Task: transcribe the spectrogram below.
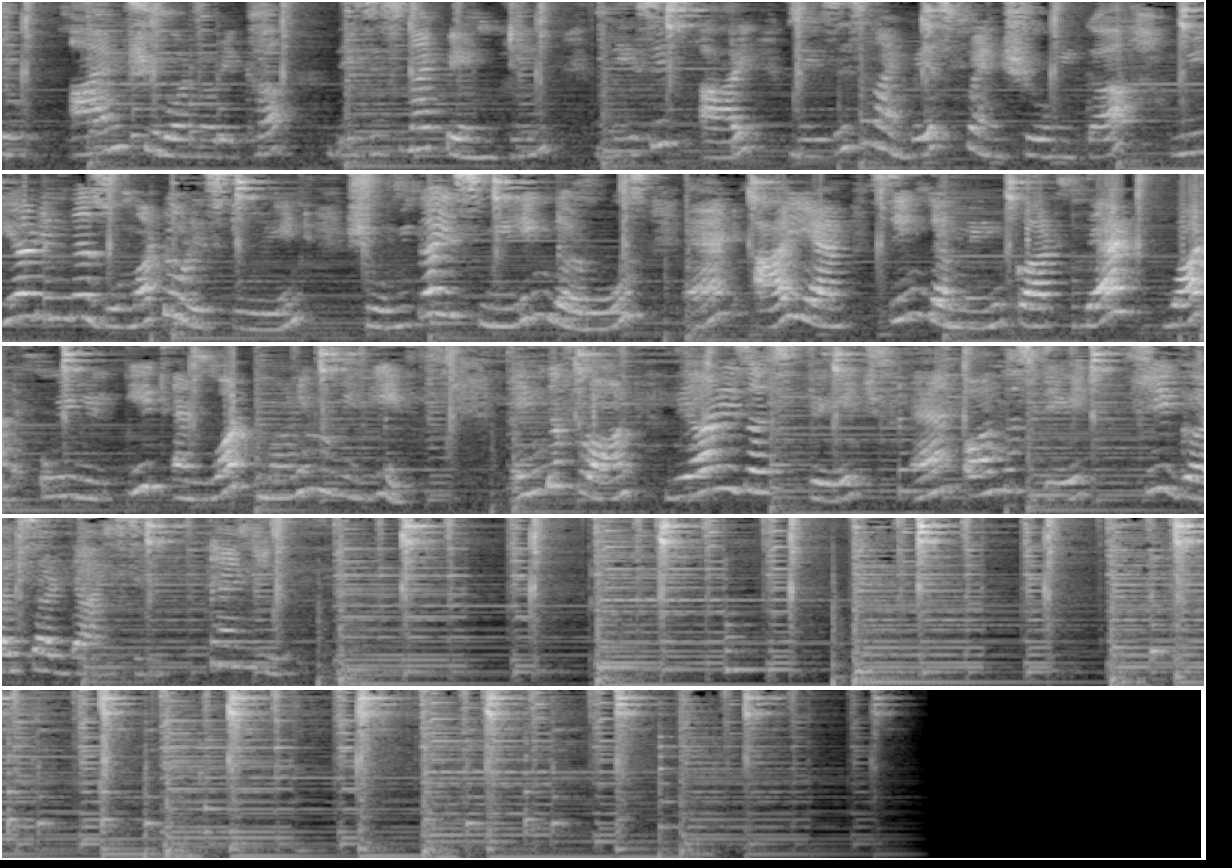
Hello, I am Subarnarekha. This is my painting. This is I. This is my best friend Shomika. We are in the Zomato restaurant. Shomika is smelling the rose and I am seeing the menu card that what we will eat and what money we will give. In the front there is a stage and on the stage three girls are dancing.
